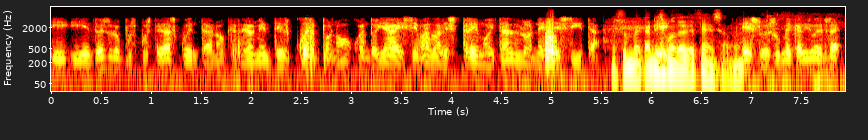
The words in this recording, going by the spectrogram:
Y, y entonces pues, pues te das cuenta, ¿no? Que realmente el cuerpo, ¿no? Cuando ya es llevado al extremo y tal, lo necesita. Es un mecanismo de defensa, ¿no? Eso es un mecanismo de defensa.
